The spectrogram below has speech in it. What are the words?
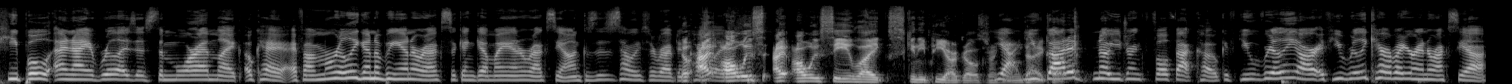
People, and I realize this the more I'm like, okay, if I'm really gonna be anorexic and get my anorexia on, because this is how I survived in No, college. I always, I always see like skinny PR girls drinking. Yeah, you Diet gotta Coke. no, you drink full fat Coke. If you really are, if you really care about your anorexia,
